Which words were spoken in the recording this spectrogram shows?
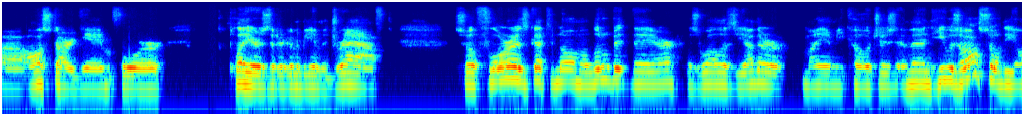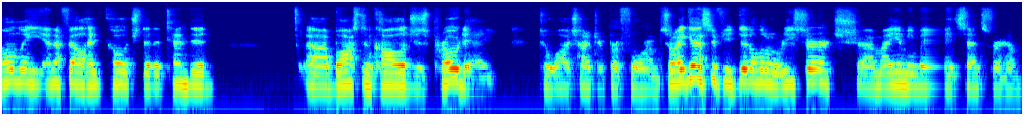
uh, all star game for players that are going to be in the draft. So Flores got to know him a little bit there, as well as the other Miami coaches. And then he was also the only NFL head coach that attended uh, Boston College's pro day to watch Hunter perform. So I guess if you did a little research, uh, Miami made sense for him.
